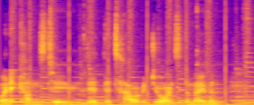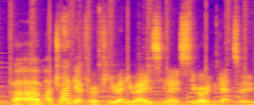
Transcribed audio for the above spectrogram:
when it comes to the, the Tower of Endurance at the moment. But um, I try and get through a few anyways, you know, see where we can get to.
